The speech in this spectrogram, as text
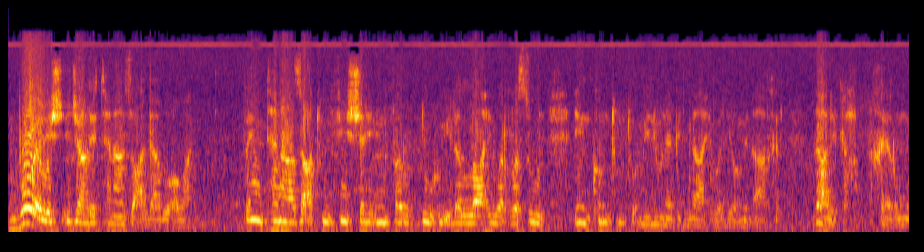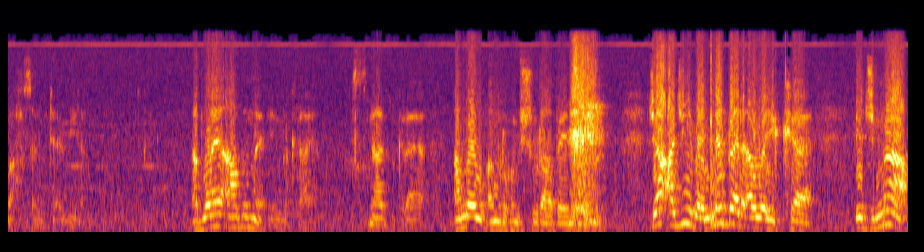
بو إيش إجارة تنازع أبو أوان. فإن تنازعتم في شيء فردوه إلى الله والرسول إن كنتم تؤمنون بالله واليوم الآخر. ذلك خير وأحسن تأويلا. أبوايا أبو ما إن بكرايا؟ استناد بكرايا. أمر أمرهم شورى بينهم. جاء عجيبا نبر أويك إجماع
